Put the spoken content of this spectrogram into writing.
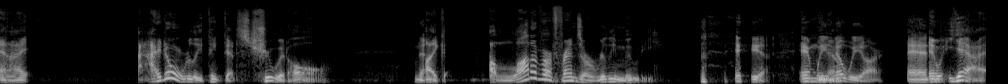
and I I don't really think that's true at all. No. Like a lot of our friends are really moody, yeah, and we You know? know. we are. And, and yeah,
